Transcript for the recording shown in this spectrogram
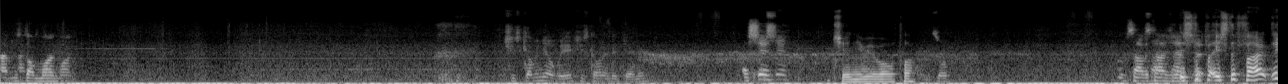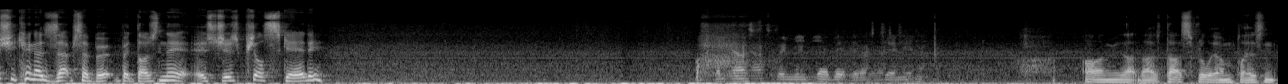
I've just done one. She's coming your way, she's coming to Jenny. Is she? Jenny Wee Walter. So, I'm sabotaging It's the, it's the fact that she kind of zips about but doesn't it? It's just pure scary. Let me ask when me dead at the rest Jenny. Oh, I mean that that's that's really unpleasant.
